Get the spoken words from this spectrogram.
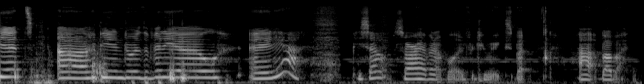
it. Uh, hope you enjoyed the video, and yeah, peace out. Sorry I haven't uploaded for two weeks, but uh, bye-bye.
